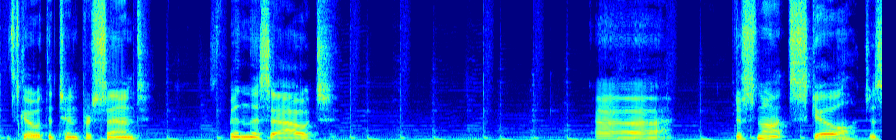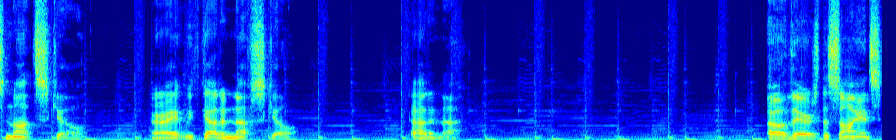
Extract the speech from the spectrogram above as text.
Let's go with the 10%. Spin this out. Uh, just not skill, just not skill. All right, we've got enough skill. Got enough. Oh, there's the science.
